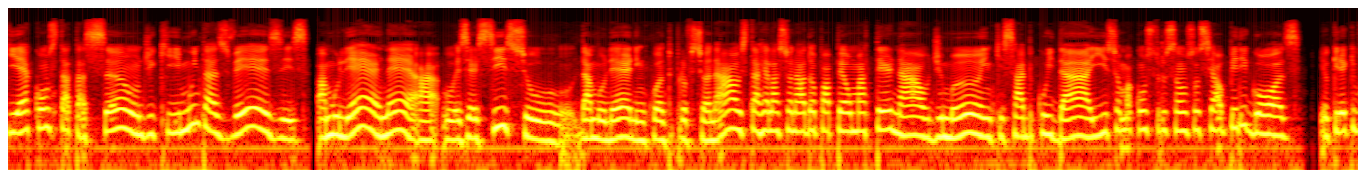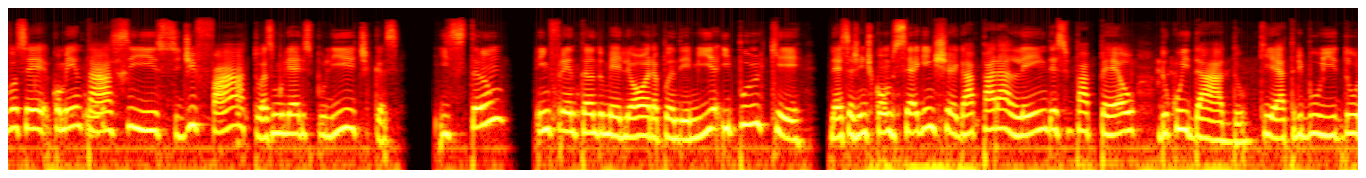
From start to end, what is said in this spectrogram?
que é a constatação de que muitas vezes a mulher, né, a, o exercício da mulher enquanto profissional está relacionado ao papel maternal, de mãe, que sabe cuidar, e isso é uma construção social perigosa. Eu queria que você comentasse isso, se de fato as mulheres políticas estão enfrentando melhor a pandemia e por quê? Né, se a gente consegue enxergar para além desse papel do cuidado que é atribuído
